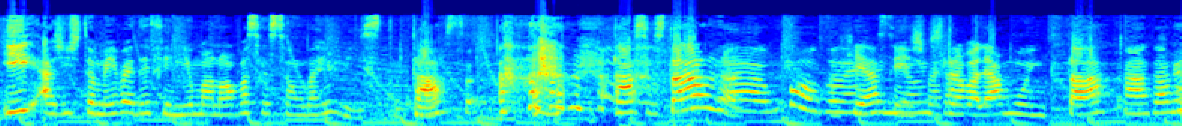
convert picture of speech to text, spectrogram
E a gente também vai definir uma nova sessão da revista, tá? Nossa. tá assustada? Ah, um pouco, né? Porque é assim, a gente vai trabalhar muito, tá? Ah, tá bom.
